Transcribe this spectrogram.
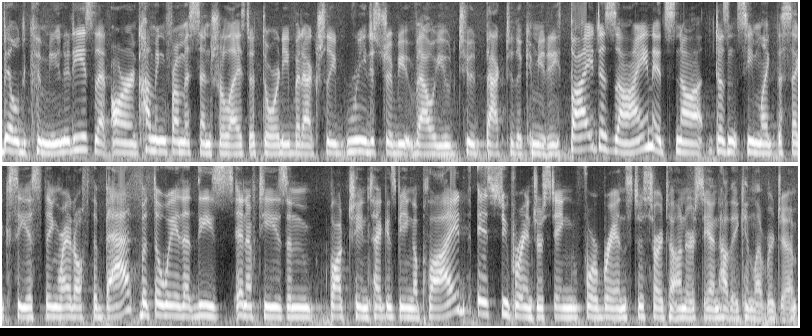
build communities that aren't coming from a centralized authority, but actually redistribute value to back to the community. By design, it's not doesn't seem like the sexiest thing right off the bat, but the way that these NFTs and blockchain tech is being applied is super interesting for brands to start to understand how they can leverage it.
